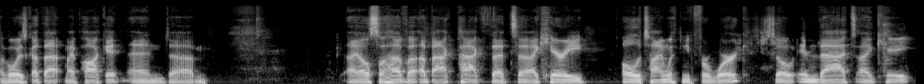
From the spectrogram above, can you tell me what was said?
I've always got that in my pocket. And um, I also have a, a backpack that uh, I carry all the time with me for work. So in that, I carry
